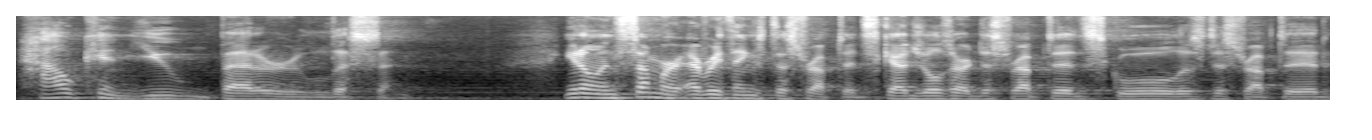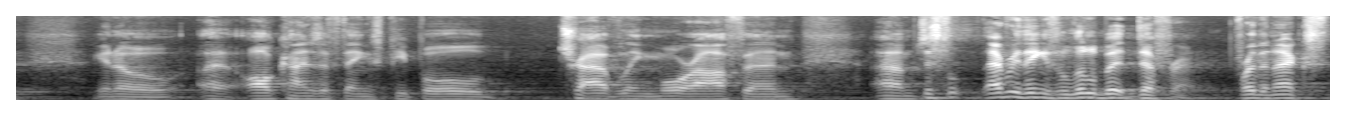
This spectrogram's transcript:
how can you better listen? You know, in summer, everything's disrupted. Schedules are disrupted, school is disrupted, you know, uh, all kinds of things, people traveling more often. Um, just everything's a little bit different for the next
